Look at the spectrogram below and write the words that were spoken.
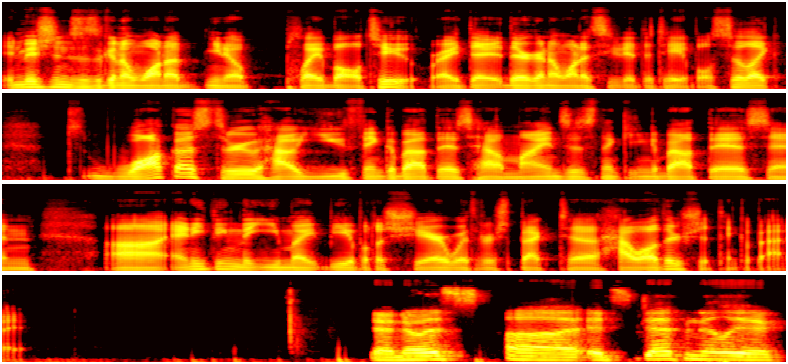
admissions is going to want to you know play ball too right? They're, they're going to want to seat at the table. So like walk us through how you think about this how Mines is thinking about this and uh, anything that you might be able to share with respect to how others should think about it. Yeah no it's uh it's definitely a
